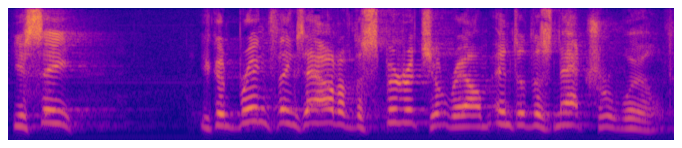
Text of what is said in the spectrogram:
You see, you can bring things out of the spiritual realm into this natural world.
